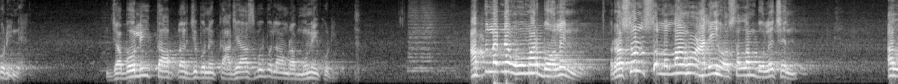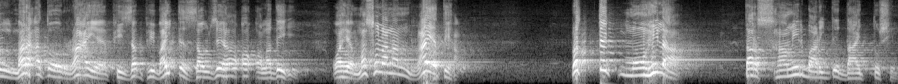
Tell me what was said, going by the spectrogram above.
করি না। যা বলি তা আপনার জীবনে কাজে আসব বলে আমরা মনে করি। আব্দুল্লাহ ইবনে ওমর বলেন, রসুল সাল্লাহ আলী ওসাল্লাম বলেছেন, আল মারআত রায় ফি ফি বাইতে জাওজেহা ও অলাদেহি ওয়াহে মাসুলানান রায়তিহা। প্রত্যেক মহিলা তার স্বামীর বাড়িতে দায়িত্বশীল।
